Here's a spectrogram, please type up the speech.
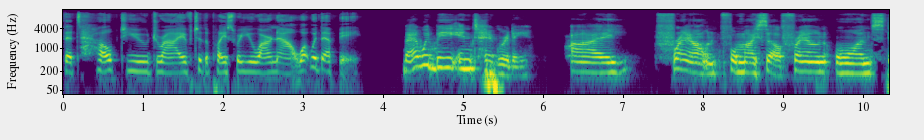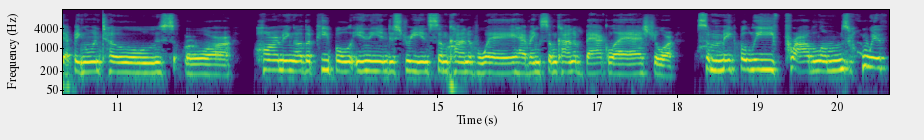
that's helped you drive to the place where you are now, what would that be? That would be integrity. I frown for myself, frown on stepping on toes or harming other people in the industry in some kind of way, having some kind of backlash or some make believe problems with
